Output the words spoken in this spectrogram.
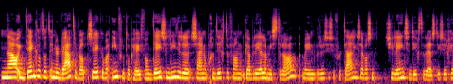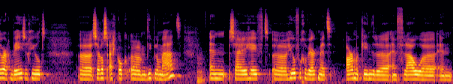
Nou, ik denk dat het inderdaad er wel zeker wel invloed op heeft. Want deze liederen zijn op gedichten van Gabriela Mistral, in Russische vertaling. Zij was een Chileense dichteres die zich heel erg bezig hield. Uh, zij was eigenlijk ook um, diplomaat. En zij heeft uh, heel veel gewerkt met arme kinderen en vrouwen. En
